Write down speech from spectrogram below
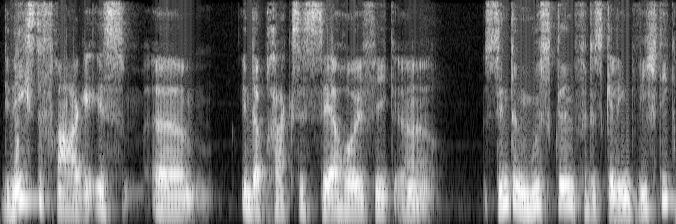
die nächste Frage ist, äh, in der Praxis sehr häufig, äh, sind denn Muskeln für das Gelenk wichtig?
